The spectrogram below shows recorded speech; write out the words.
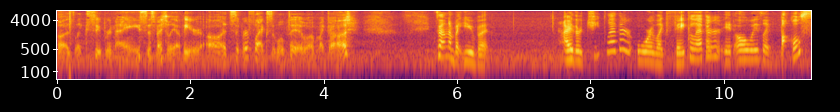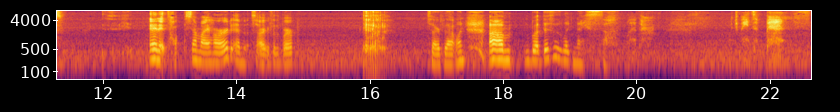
Oh, it's like super nice, especially up here. Oh, it's super flexible too. Oh my god. It's I don't know about you, but either cheap leather or like fake leather, it always like buckles. And it's semi hard. And sorry for the burp. Sorry for that one. Um, but this is like nice soft leather, which means it bends,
